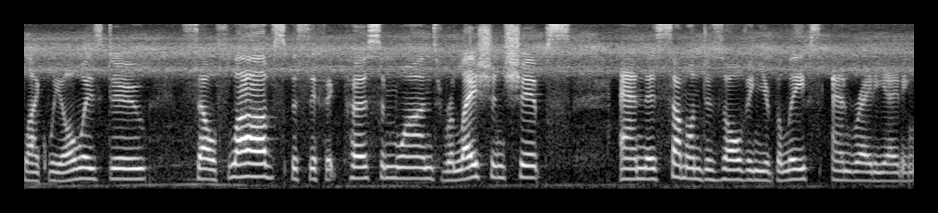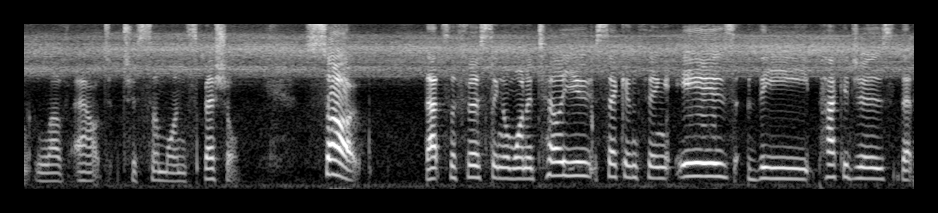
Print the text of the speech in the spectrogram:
like we always do self love, specific person ones, relationships, and there's some on dissolving your beliefs and radiating love out to someone special. So, that's the first thing I want to tell you. Second thing is the packages that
